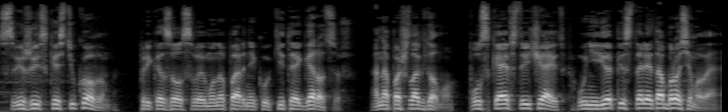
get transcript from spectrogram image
«Свяжись с Костюковым», — приказал своему напарнику Китай Городцев. Она пошла к дому. «Пускай встречают. У нее пистолет Обросимова».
